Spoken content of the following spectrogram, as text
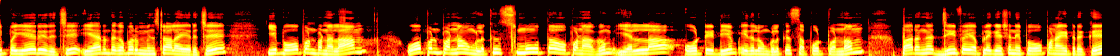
இப்போ ஏறிடுச்சு ஏறினதுக்கப்புறம் இன்ஸ்டால் ஆயிருச்சு. இப்போ ஓப்பன் பண்ணலாம். ஓப்பன் பண்ணால் உங்களுக்கு ஸ்மூத்தாக ஓப்பன் ஆகும். எல்லா ஓடிடியும் இதில் உங்களுக்கு சப்போர்ட் பண்ணும். பாருங்கள் ஜிஃபை அப்ளிகேஷன் இப்போ ஓப்பன் ஆகிட்டு இருக்கு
